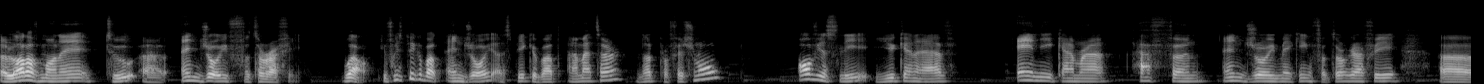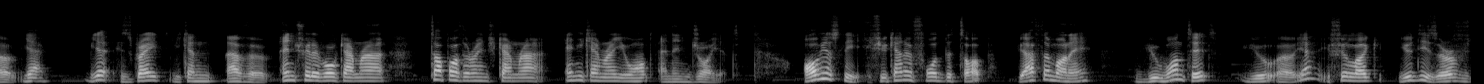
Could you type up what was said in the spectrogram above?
a lot of money to uh, enjoy photography? Well, if we speak about enjoy, I speak about amateur, not professional. Obviously, you can have any camera have fun, enjoy making photography. Uh, yeah, yeah, it's great. You can have an entry-level camera, top of the range camera, any camera you want and enjoy it. Obviously, if you can afford the top, you have the money, you want it, you uh, yeah, you feel like you deserve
